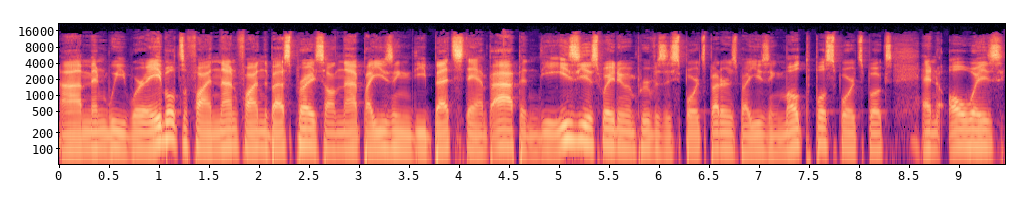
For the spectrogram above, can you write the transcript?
Um, and we were able to find then find the best price on that by using the BetStamp app. And the easiest way to improve as a sports bettor is by using multiple sports books and always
